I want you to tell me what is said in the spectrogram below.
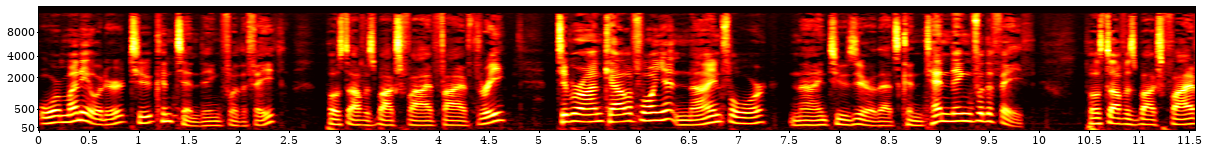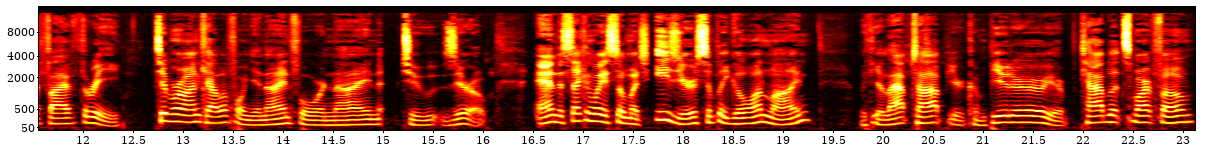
or money order to Contending for the Faith, Post Office Box 553, Tiburon, California 94920. That's Contending for the Faith, Post Office Box 553, Tiburon, California 94920. And the second way is so much easier. Simply go online with your laptop, your computer, your tablet, smartphone,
